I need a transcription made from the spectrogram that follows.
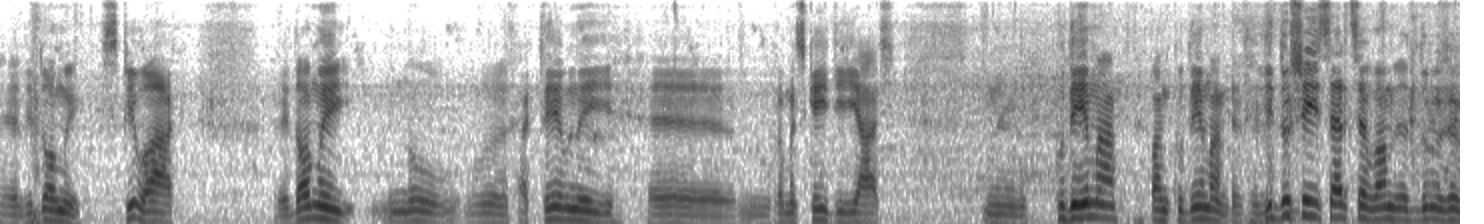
е, відомий співак, відомий ну, активний е, громадський діяч. Кудима, пан Кудима. Від душі і серця вам, друже,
